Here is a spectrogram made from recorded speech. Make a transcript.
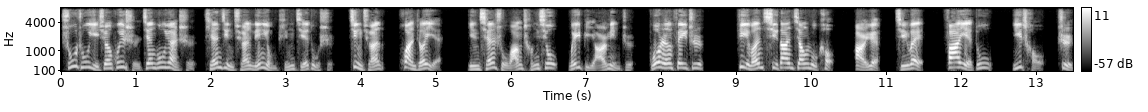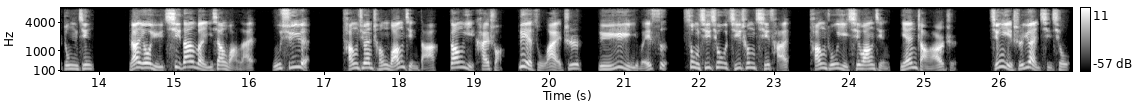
蜀主以宣徽使兼宫院使田敬全领永平节度使。敬全患者也，引前蜀王承修为比而命之。国人非之。帝闻契丹将入寇，二月即位，发邺都，以丑至东京。然有与契丹问以相往来，无虚月。唐宣城王景达刚毅开爽，列祖爱之，屡欲以为嗣。宋其秋即称其才，堂主以齐王景年长而止，景以时怨其秋。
